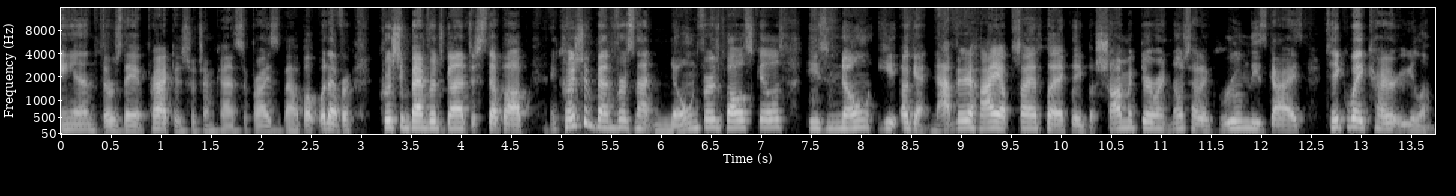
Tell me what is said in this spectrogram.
and Thursday at practice, which I'm kind of surprised about. But whatever. Christian Benford's gonna have to step up. And Christian Benford's not known for his ball skills. He's known he again not very high upside athletically, but Sean McDermott knows how to groom these guys. Take away Kaiir Elam.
